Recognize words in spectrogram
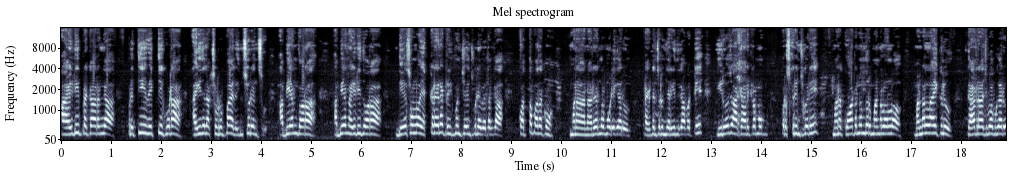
ఆ ఐడి ప్రకారంగా ప్రతి వ్యక్తి కూడా ఐదు లక్షల రూపాయలు ఇన్సూరెన్స్ అభియాన్ ద్వారా అభియాన్ ఐడి ద్వారా దేశంలో ఎక్కడైనా ట్రీట్మెంట్ చేయించుకునే విధంగా కొత్త పథకం మన నరేంద్ర మోడీ గారు ప్రకటించడం జరిగింది కాబట్టి ఈరోజు ఆ కార్యక్రమం పురస్కరించుకొని మన కోటనందూరు మండలంలో మండల నాయకులు గాడి రాజబాబు గారు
